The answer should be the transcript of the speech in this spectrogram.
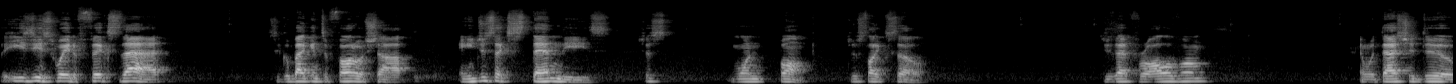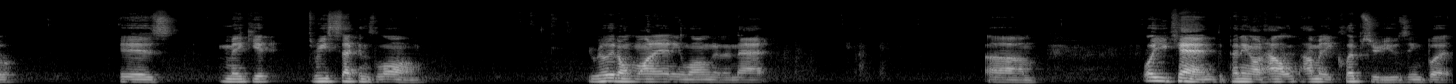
the easiest way to fix that is to go back into Photoshop and you just extend these just one bump just like so. Do that for all of them. And what that should do is make it three seconds long. You really don't want it any longer than that. Um, well, you can, depending on how, how many clips you're using, but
